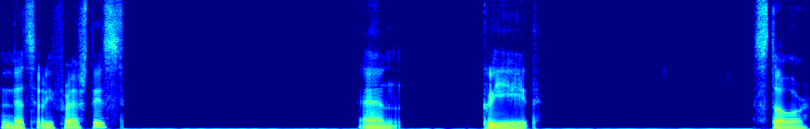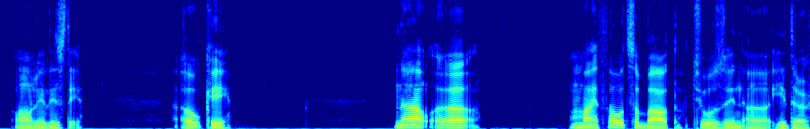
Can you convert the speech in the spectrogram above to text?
let's refresh this and create store only this div okay. Now uh, my thoughts about choosing uh, either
